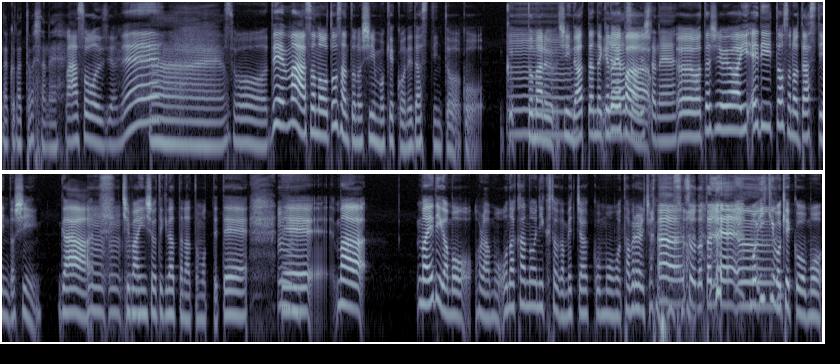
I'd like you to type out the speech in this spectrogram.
亡くなってましたね。まあそうですよはね。そう。でまあそのお父さんとのシーンも結構ねダスティンとこうグッとなるシーンであったんだけどいやっぱね。うん私はエディとそのダスティンのシーンが一一番印象的だったなと思ってて、うん。でまあまあエディがもうほらもうお腹の肉とかめっちゃこうもう食べられちゃったそうだったね。ん。もう息も結構も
